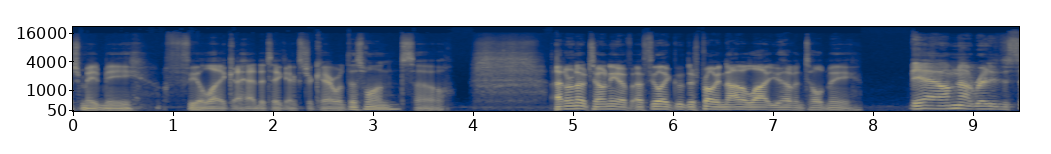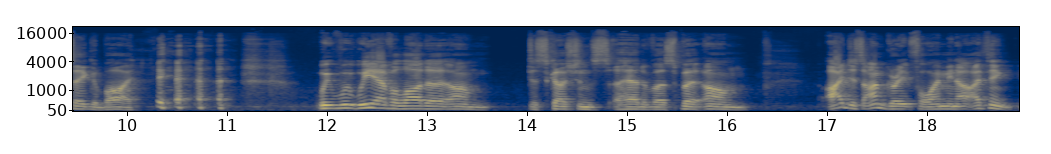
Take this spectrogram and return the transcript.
which made me feel like I had to take extra care with this one. So I don't know, Tony. I, I feel like there's probably not a lot you haven't told me. Yeah, I'm not ready to say goodbye. we, we, we have a lot of um, discussions ahead of us, but um, I just I'm grateful. I mean, I, I think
